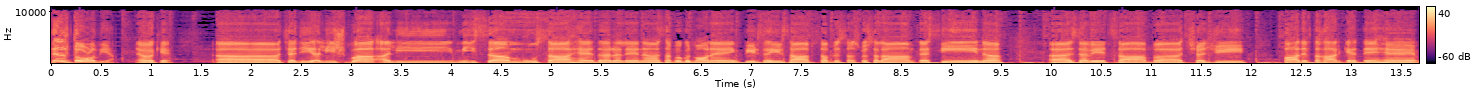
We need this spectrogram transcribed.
दिल तोड़ दिया ओके अच्छा जी, अलीशबा, अली, मीसा, मूसा, हैदर, अलेना, सबको गुड मॉर्निंग पीर जहीर साहब, सब लिसनर्स को सलाम, तहसीन जवेद साहब अच्छा जी, फाद इफ्तार कहते हैं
